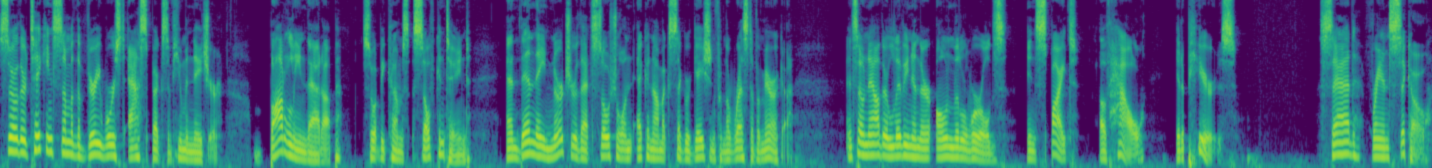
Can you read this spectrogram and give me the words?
So they're taking some of the very worst aspects of human nature, bottling that up so it becomes self contained, and then they nurture that social and economic segregation from the rest of America. And so now they're living in their own little worlds in spite of how it appears. Sad Francisco,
